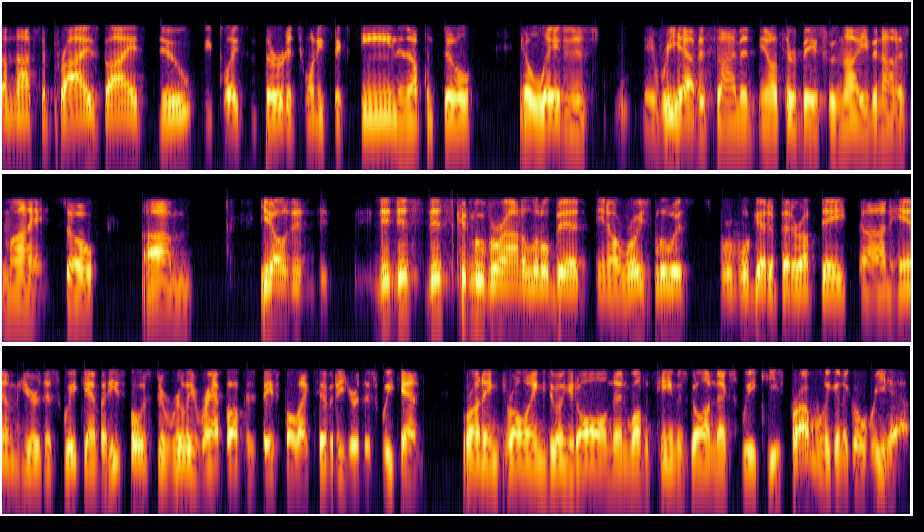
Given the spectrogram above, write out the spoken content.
I'm not surprised by. It's new. He played some third in 2016, and up until you know late in his rehab assignment, you know, third base was not even on his mind. So, um, you know, this this could move around a little bit. You know, Royce Lewis we'll get a better update on him here this weekend. But he's supposed to really ramp up his baseball activity here this weekend, running, throwing, doing it all. And then while the team is gone next week, he's probably going to go rehab.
